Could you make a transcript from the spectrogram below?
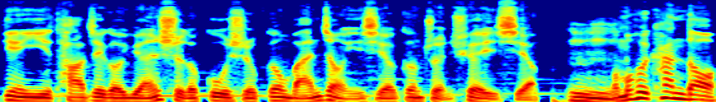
定义它这个原始的故事更完整一些，更准确一些。嗯，我们会看到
